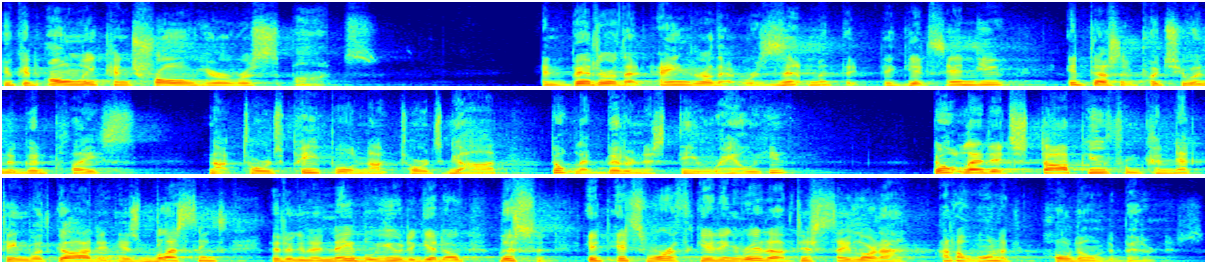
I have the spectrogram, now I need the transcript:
You can only control your response. And bitter, that anger, that resentment that, that gets in you, it doesn't put you in a good place, not towards people, not towards God. Don't let bitterness derail you. Don't let it stop you from connecting with God and His blessings that are going to enable you to get over. Listen, it, it's worth getting rid of. Just say, Lord, I, I don't want to hold on to bitterness.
